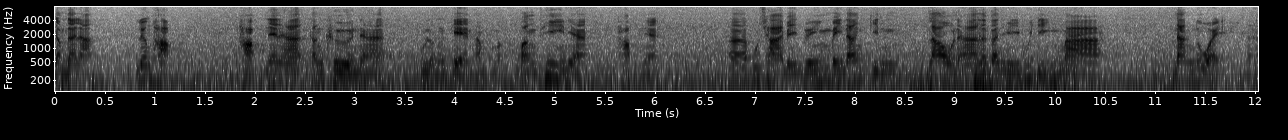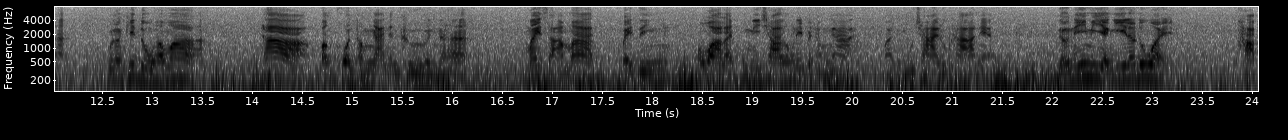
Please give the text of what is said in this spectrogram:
จำได้ละเรื่องผับ ผับเนี่ยนะฮะกลางคืนนะฮะคุณลองสังเกตครับบางที่เนี่ยผับเนี่ยผู้ชายไปดริ้งไปนั่งกินเหล้านะฮะแล้วก็จะมีผู้หญิงมานั่งด้วยนะฮะคุณลองคิดดูครับว่าถ้าบางคนทำงานกลางคืนนะฮะไม่สามารถไปดิ้งเพราะว่าอะไรพรุ่งนี้เช้าต้องรีบไปทำงานหมายถึงผู้ชายลูกค้าเนี่ยเดี๋ยวนี้มีอย่างนี้แล้วด้วย ผับ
